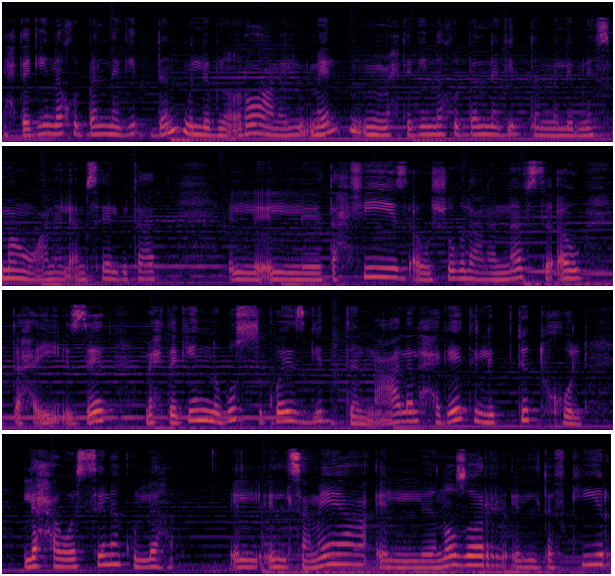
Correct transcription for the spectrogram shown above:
محتاجين ناخد بالنا جدا من اللي بنقراه عن المال. محتاجين ناخد بالنا جدا من اللي بنسمعه عن الأمثال بتاعت التحفيز أو الشغل على النفس أو تحقيق الذات. محتاجين نبص كويس جدا على الحاجات اللي بتدخل لحواسنا كلها. السماع النظر التفكير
